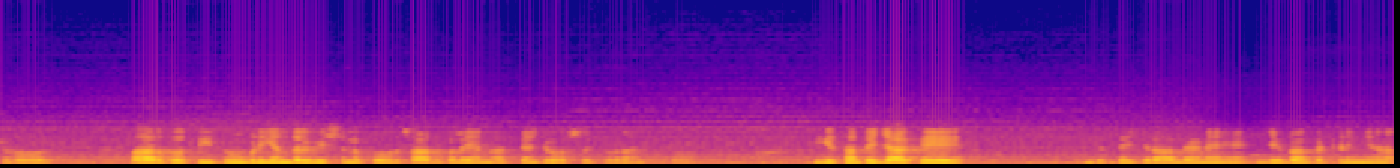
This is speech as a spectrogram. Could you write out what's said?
ਸ਼ਹੋਰ। ਬਾਹਰ ਧੋਤੀ ਤੂੰ ਬੜੀ, ਅੰਦਰ ਵਿਸ਼ਨ ਕੋਰ। ਸਾਧ ਭਲੇ ਨਾਤਿਆਂ ਜੋ ਸਚੋਰਾਂ ਚੋ ਤੀਰਥਾਂ ਤੇ ਜਾ ਕੇ ਜੁੱਤੇ ਚਰਾ ਲੈਣੇ, ਜੇਬਾਂ ਕੱਟਣੀਆਂ,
